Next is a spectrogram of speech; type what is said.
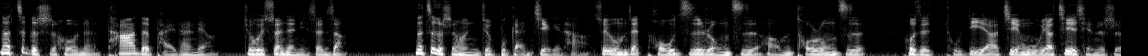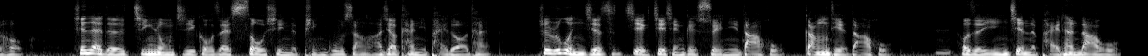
那这个时候呢，他的排碳量就会算在你身上。那这个时候你就不敢借给他。所以我们在投资融资，好，我们投融资或者土地啊、建物要借钱的时候，现在的金融机构在授信的评估上啊，就要看你排多少碳。所以如果你借借借钱给水泥大户、钢铁大户，或者营建的排碳大户，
